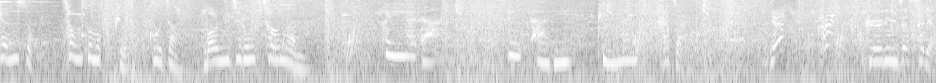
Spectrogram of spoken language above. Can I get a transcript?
신속 청소 목표 고정 먼지로 전환 흘러라 새 달이 빛나 가자. 야! 하이! 그림자 사냥.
